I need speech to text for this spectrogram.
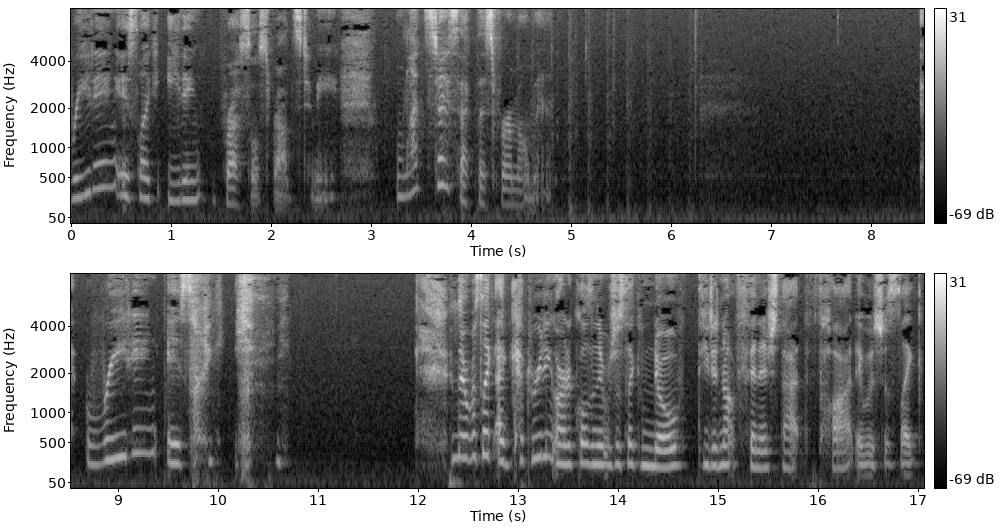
Reading is like eating Brussels sprouts to me. Let's dissect this for a moment. Reading is like. And there was like, I kept reading articles and it was just like, no, he did not finish that thought. It was just like,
